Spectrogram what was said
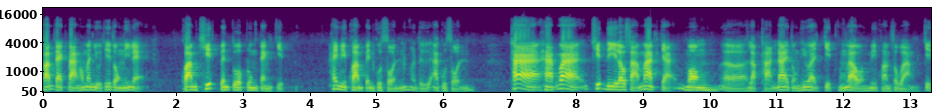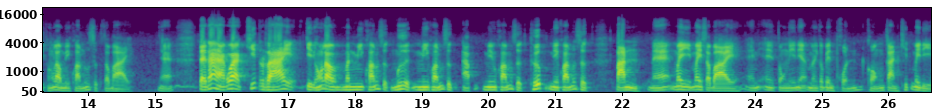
ความแตกต่างของมันอยู่ที่ตรงนี้แหละ ความคิดเป็นตัวปรุงแต่งจิต ให้มีความเป็นกุศลหรืออกุศล ถ้าหากว่าคิดดีเราสามารถจะมองออหลักฐานได้ตรงที่ว่าจิตของเรามีความสว่าง จิตของเรามีความรู้สึกสบาย นะแต่ถ้าหากว่าคิดร้ายจิตของเรามันมีความรู้สึกมืด มีความรู้สึกอับ มีความรู้สึกทึบ มีความรู้สึกตันนะไม่ไม่สบายไอ้นี่ไอ้ตรงนี้เนี่ยมันก็เป็นผลของการคิดไม่ดี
